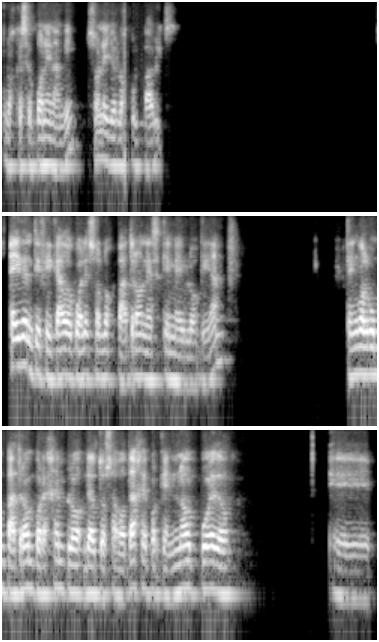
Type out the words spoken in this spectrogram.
los que se oponen a mí? ¿Son ellos los culpables? ¿He identificado cuáles son los patrones que me bloquean? ¿Tengo algún patrón, por ejemplo, de autosabotaje porque no puedo eh,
